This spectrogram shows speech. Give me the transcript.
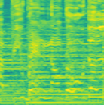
happy when I rode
